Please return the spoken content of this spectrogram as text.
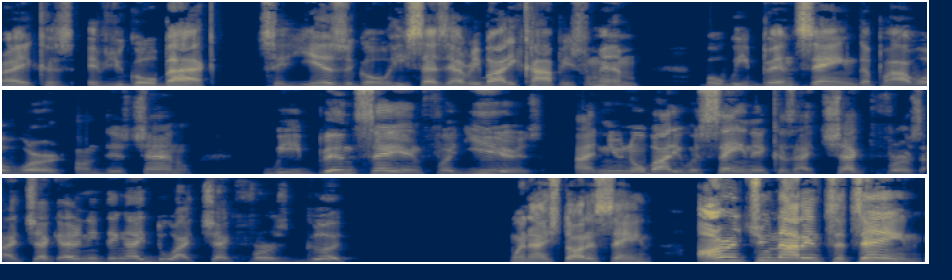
right? Because if you go back to years ago, he says everybody copies from him, but we've been saying the power of word on this channel. We've been saying for years, I knew nobody was saying it because I checked first. I check anything I do, I check first. Good. When I started saying, Aren't you not entertained?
